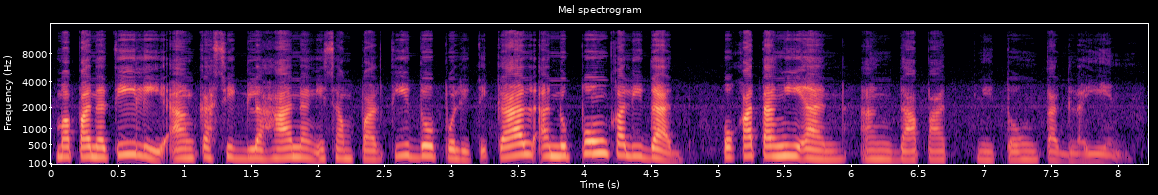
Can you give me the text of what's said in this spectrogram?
mapanatili ang kasiglahan ng isang partido politikal, ano pong kalidad o katangian ang dapat nitong taglayin?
